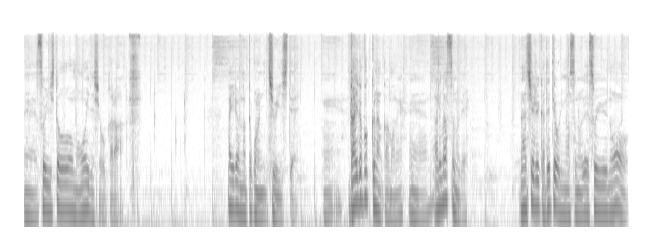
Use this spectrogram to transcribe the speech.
えー、そういう人も多いでしょうから、まあ、いろんなところに注意して、えー、ガイドブックなんかもね、えー、ありますので何種類か出ておりますのでそういうのを、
